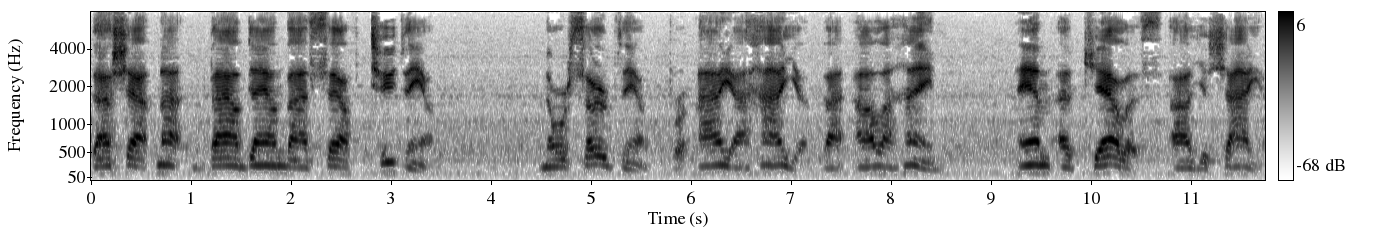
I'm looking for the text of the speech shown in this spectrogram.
Thou shalt not bow down thyself to them, nor serve them, for I, Ahaya, thy Elohim, am a jealous Ayashaya,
